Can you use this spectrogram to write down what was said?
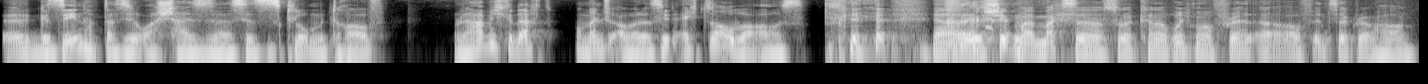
äh, gesehen habe, dachte ich, oh scheiße, da ist jetzt das Klo mit drauf. Und dann habe ich gedacht, oh Mensch, aber das sieht echt sauber aus. Ja, schick mal Max, äh, so kann er ruhig mal auf, äh, auf Instagram hauen.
